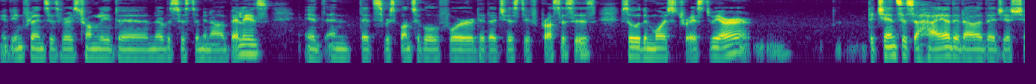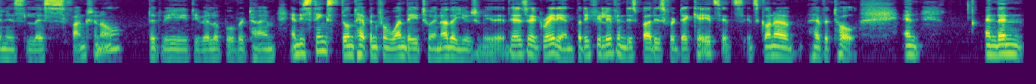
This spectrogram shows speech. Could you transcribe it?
It influences very strongly the nervous system in our bellies. It, and that's responsible for the digestive processes. So, the more stressed we are, the chances are higher that our digestion is less functional that we develop over time. And these things don't happen from one day to another usually. There's a gradient, but if you live in these bodies for decades, it's it's gonna have a toll. And and then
